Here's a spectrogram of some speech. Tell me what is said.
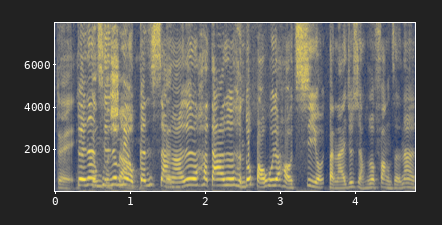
对对，那其实就没有跟上啊。就是他大家就是很多保护就好气哦，本本来就想说放着。那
